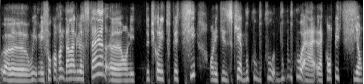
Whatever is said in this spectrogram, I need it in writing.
Euh, oui, mais il faut comprendre, dans l'anglosphère, euh, on est depuis qu'on est tout petit, on est éduqué à beaucoup, beaucoup, beaucoup, beaucoup à la compétition.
